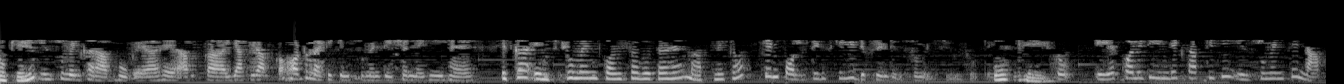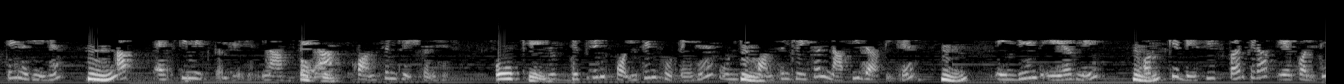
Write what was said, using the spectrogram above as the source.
ओके okay. इंस्ट्रूमेंट खराब हो गया है आपका या फिर आपका ऑटोमेटिक इंस्ट्रूमेंटेशन नहीं है। इसका इंस्ट्रूमेंट कौन सा होता है? मापने का? डिफरेंट पॉलिटेंट्स के लिए डिफरेंट इंस्ट्रूमेंट यूज़ होते हैं। ओके तो एयर क्वालिटी इंडेक्स आप किसी इंस्ट्रूमेंट से नापते नहीं है। हम्म। आप एस्टिमेट कर रहे हैं नापते Okay. आप कॉन्सेंट्रेशन है। ओके जो डिफरेंट पॉलिटेंट्स होते हैं उनकी हम्म। कॉन्सेंट्रेशन नापी जाती है हम्म एम्बियंट एयर में हम्म। और उसके बेसिस पर फिर आप एयर क्वालिटी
